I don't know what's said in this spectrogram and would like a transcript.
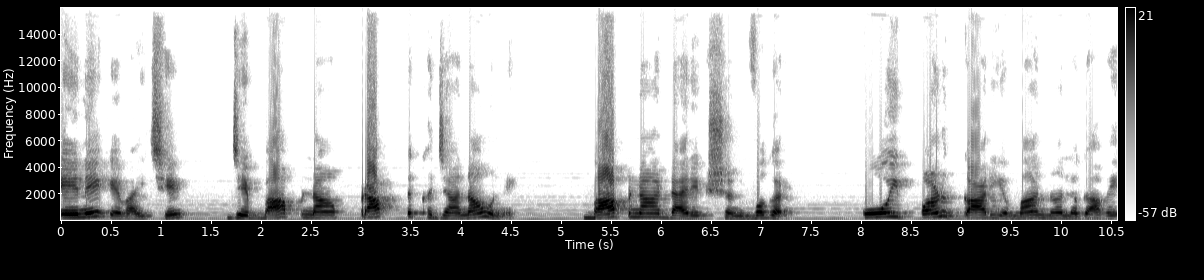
એને કહેવાય છે જે બાપના પ્રાપ્ત ખજાનાઓને બાપના ડાયરેક્શન વગર કોઈ પણ કાર્યમાં ન લગાવે.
